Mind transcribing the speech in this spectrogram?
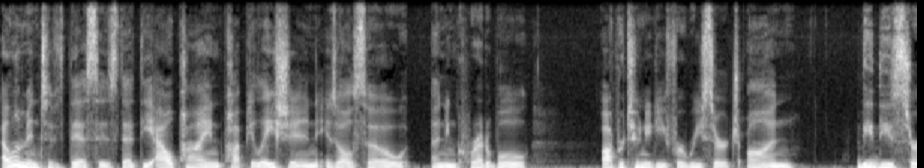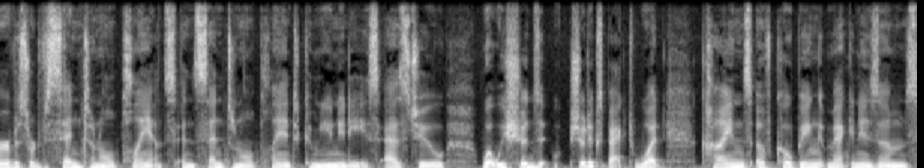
element of this is that the alpine population is also an incredible opportunity for research on these serve as sort of sentinel plants and sentinel plant communities as to what we should should expect, what kinds of coping mechanisms,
